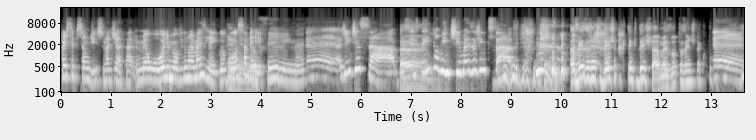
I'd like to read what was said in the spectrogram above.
percepção disso, não adianta. Meu olho, meu ouvido não é mais leigo, eu vou uhum. saber. É o feeling, né? É, a gente sabe. É... Vocês tentam mentir, mas a gente sabe. Às vezes a gente deixa porque tem que deixar, mas outras a gente vai cutucar. É.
